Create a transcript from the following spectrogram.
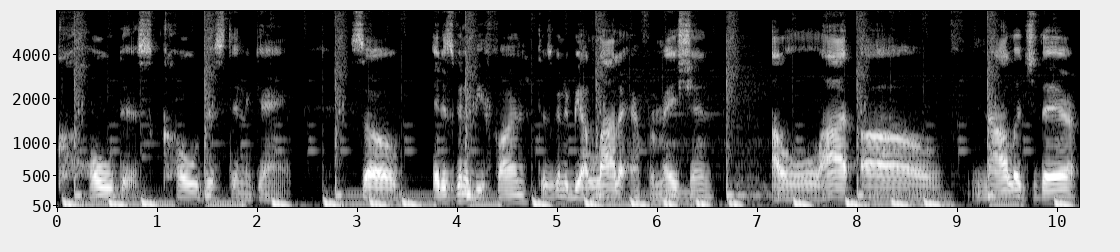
coldest, coldest in the game. So it is going to be fun. There's going to be a lot of information, a lot of knowledge there.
